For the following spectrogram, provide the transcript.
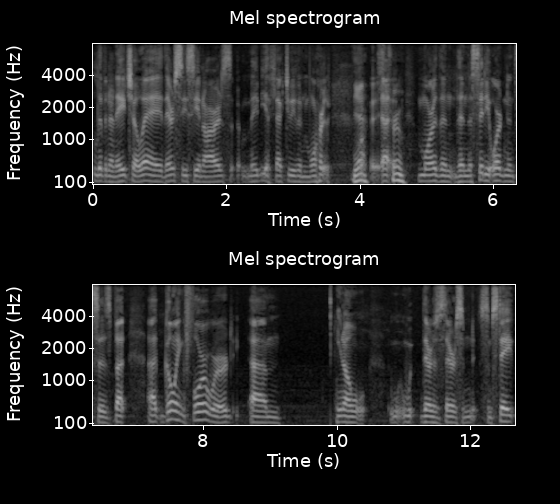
live in an HOA, their CC&Rs maybe affect you even more. Yeah, uh, true. more than than the city ordinances. But uh, going forward, um, you know there's there's some some state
